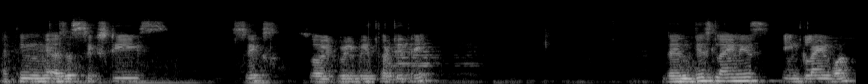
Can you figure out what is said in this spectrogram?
I think as a 66 so it will be 33 then this line is inclined one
